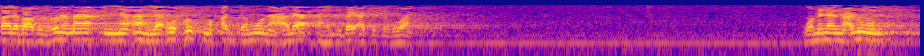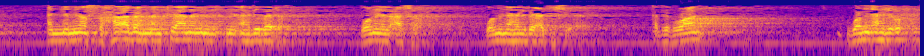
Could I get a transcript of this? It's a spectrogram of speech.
قال بعض العلماء إن أهل أحد مقدمون على أهل بيعة الرضوان. ومن المعلوم أن من الصحابة من كان من, من أهل بدر ومن العشر ومن أهل بيعة الرضوان ومن أهل أحد.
